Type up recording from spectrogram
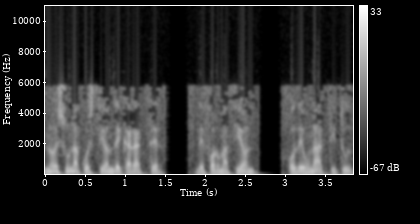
no es una cuestión de carácter, de formación, o de una actitud.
